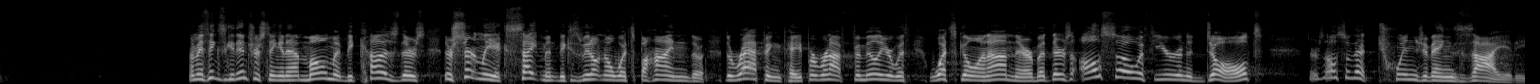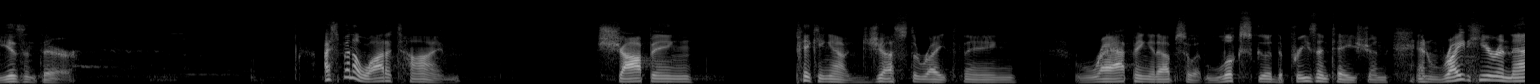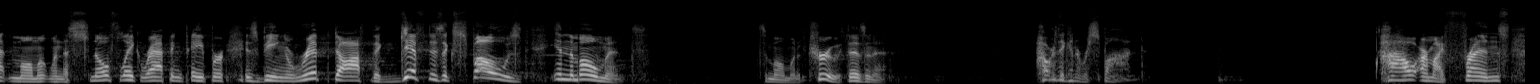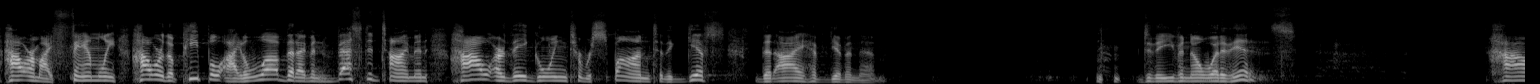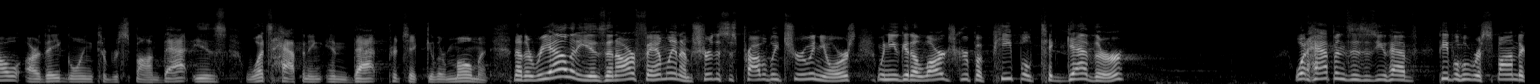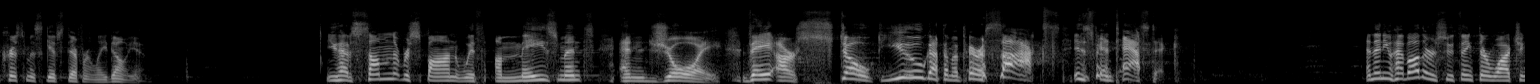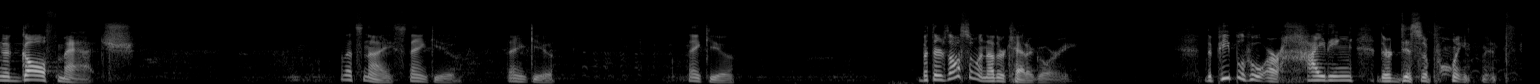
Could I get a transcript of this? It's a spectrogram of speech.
I mean, things get interesting in that moment because there's, there's certainly excitement because we don't know what's behind the, the wrapping paper. We're not familiar with what's going on there. But there's also, if you're an adult, there's also that twinge of anxiety, isn't there? I spent a lot of time shopping, picking out just the right thing, wrapping it up so it looks good, the presentation. And right here in that moment, when the snowflake wrapping paper is being ripped off, the gift is exposed in the moment. It's a moment of truth, isn't it? How are they going to respond? How are my friends? How are my family? How are the people I love that I've invested time in? How are they going to respond to the gifts that I have given them? Do they even know what it is? How are they going to respond? That is what's happening in that particular moment. Now, the reality is in our family, and I'm sure this is probably true in yours, when you get a large group of people together, what happens is, is you have people who respond to Christmas gifts differently, don't you? You have some that respond with amazement and joy. They are stoked. You got them a pair of socks. It is fantastic. And then you have others who think they're watching a golf match. Well, that's nice. Thank you. Thank you. Thank you. But there's also another category the people who are hiding their disappointment.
